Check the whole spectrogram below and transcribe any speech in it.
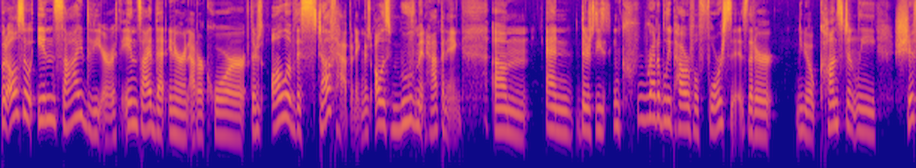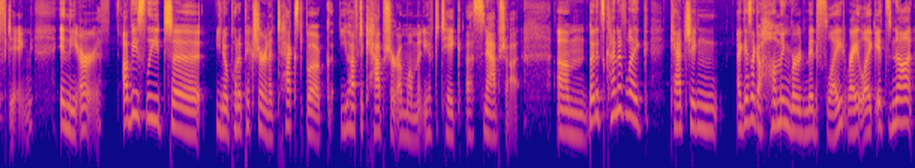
but also inside the earth, inside that inner and outer core, there's all of this stuff happening. There's all this movement happening. Um, and there's these incredibly powerful forces that are, you know, constantly shifting in the earth. Obviously, to, you know, put a picture in a textbook, you have to capture a moment, you have to take a snapshot. Um, but it's kind of like catching, I guess, like a hummingbird mid flight, right? Like it's not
